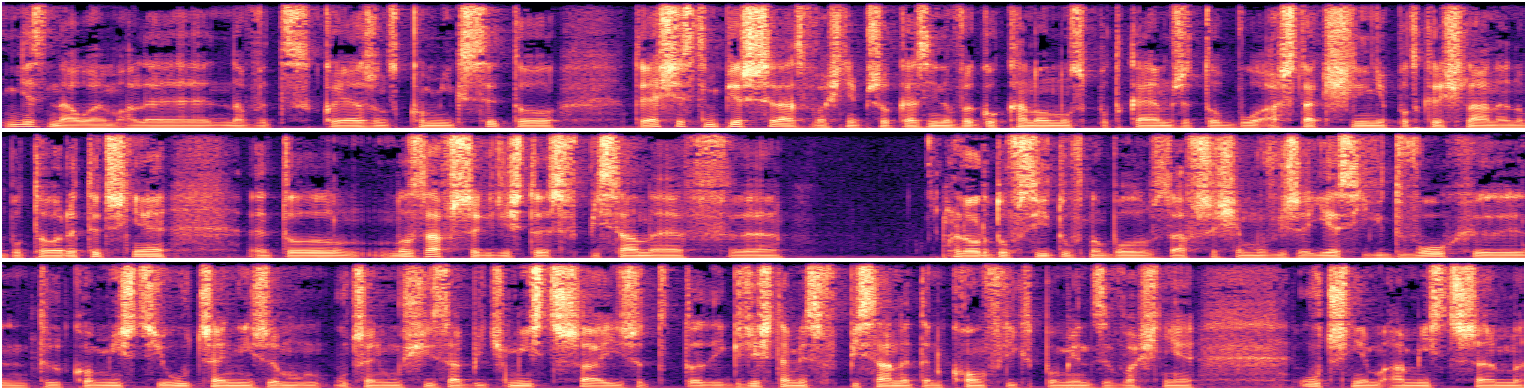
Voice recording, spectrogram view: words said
nie znałem, ale nawet kojarząc komiksy, to, to ja się z tym pierwszy raz właśnie przy okazji nowego kanonu spotkałem, że to było aż tak silnie podkreślane, no bo teoretycznie e, to no, zawsze gdzieś to jest wpisane w Lordów Sithów, no bo zawsze się mówi, że jest ich dwóch, y, tylko mistrz i uczeń, i że uczeń musi zabić mistrza i że to, to gdzieś tam jest wpisany ten konflikt pomiędzy właśnie uczniem a mistrzem, y,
